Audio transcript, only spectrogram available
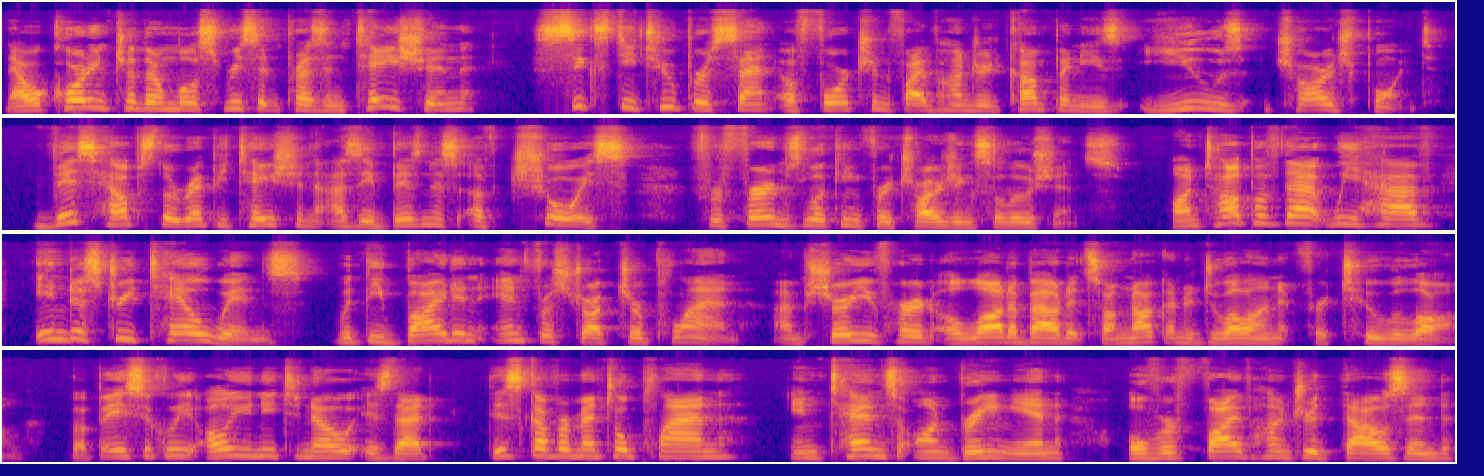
Now, according to their most recent presentation, 62% of Fortune 500 companies use ChargePoint. This helps their reputation as a business of choice for firms looking for charging solutions. On top of that, we have industry tailwinds with the Biden infrastructure plan. I'm sure you've heard a lot about it, so I'm not going to dwell on it for too long. But basically, all you need to know is that this governmental plan intends on bringing in over 500,000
